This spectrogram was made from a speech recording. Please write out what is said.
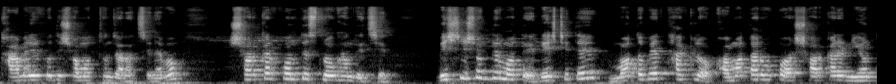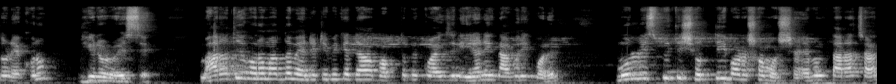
খামেনির প্রতি সমর্থন জানাচ্ছেন এবং সরকারপন্থী স্লোগান দিচ্ছেন। বিশ্লেষকদের মতে, দেশটিতে মতভেদ থাকলেও ক্ষমতার উপর সরকারের নিয়ন্ত্রণ এখনও দৃঢ় রয়েছে। ভারতীয় গণমাধ্যম এনডিটিভিকে দেওয়া বক্তব্যে কয়েকজন ইরানি নাগরিক বলেন, মূল্যস্ফীতি সত্যিই বড় সমস্যা এবং তারা চান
